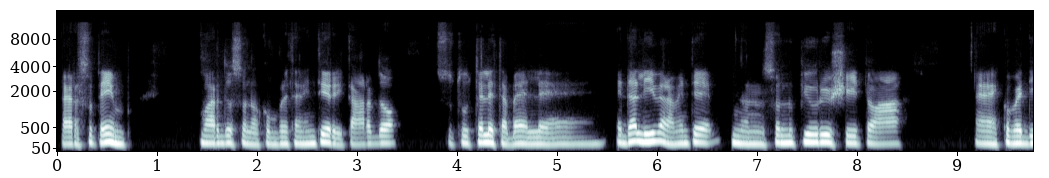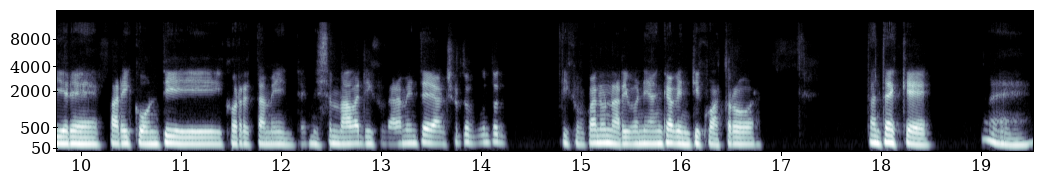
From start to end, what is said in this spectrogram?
perso tempo guardo sono completamente in ritardo su tutte le tabelle e da lì veramente non sono più riuscito a, eh, come dire, fare i conti correttamente. Mi sembrava, dico, veramente a un certo punto, dico, qua non arrivo neanche a 24 ore. Tant'è che eh,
